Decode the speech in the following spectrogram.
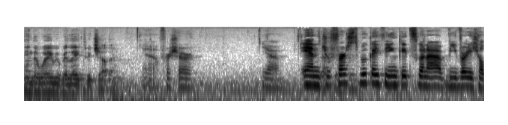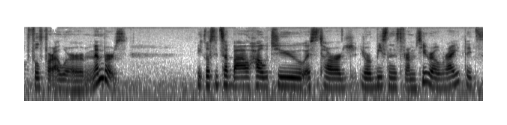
and the way we relate to each other. Yeah, for sure. Yeah, and Definitely. your first book, I think it's gonna be very helpful for our members because it's about how to start your business from zero, right? It's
